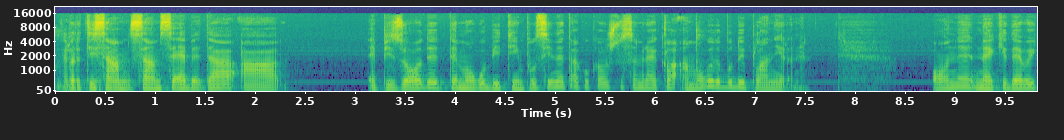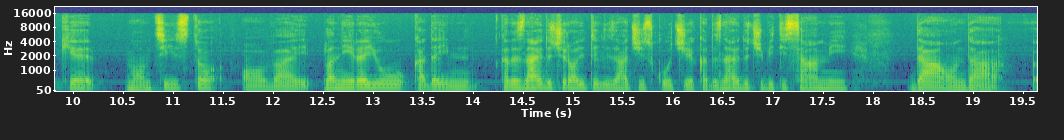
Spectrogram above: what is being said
vrti sam, sam sebe, da, a epizode te mogu biti impulsivne, tako kao što sam rekla, a mogu da budu i planirane. One, neke devojke, momci isto, ovaj, planiraju kada im kada znaju da će roditelji izaći iz kuće, kada znaju da će biti sami, da onda e,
